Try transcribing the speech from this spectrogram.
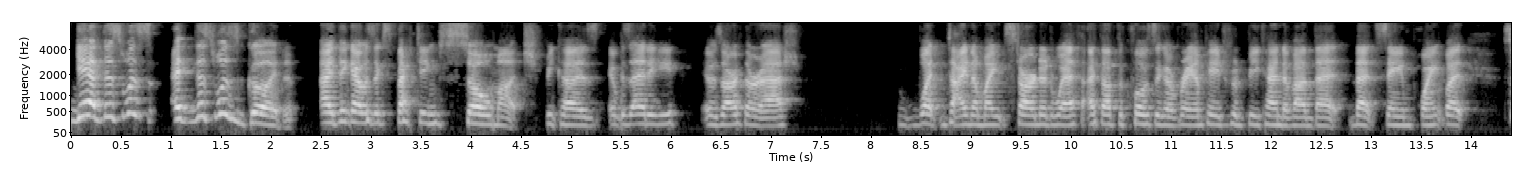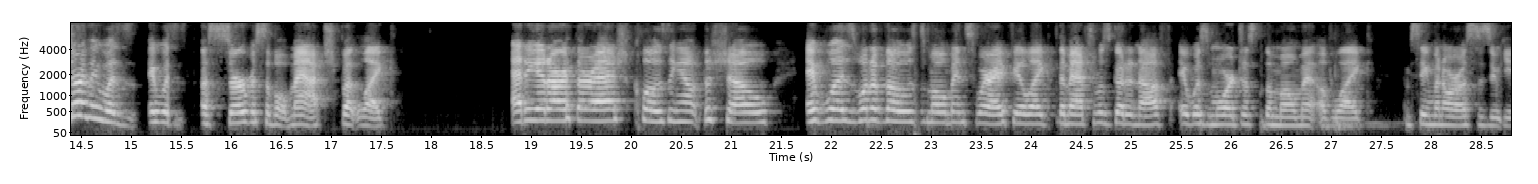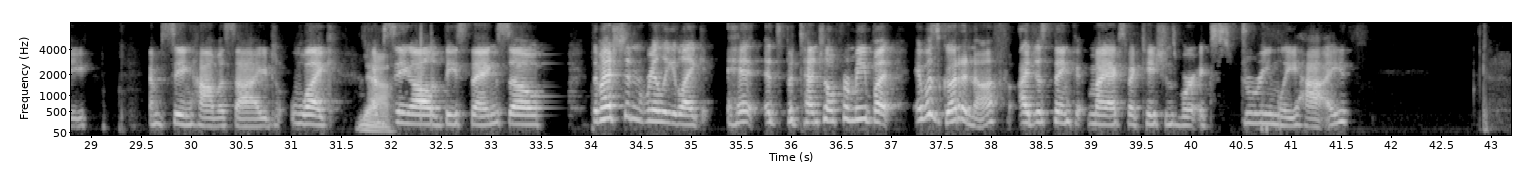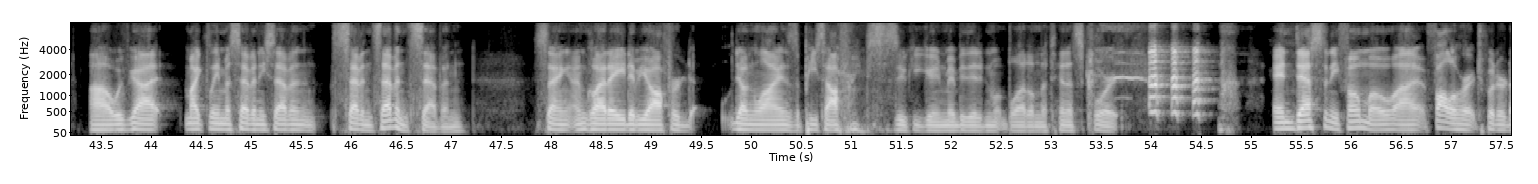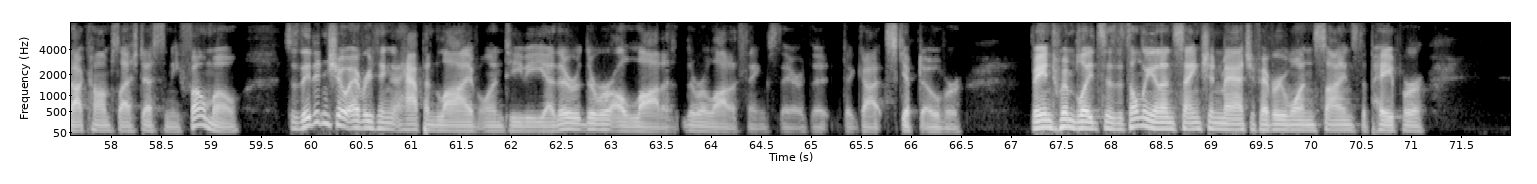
yeah, this was this was good. I think I was expecting so much because it was Eddie, it was Arthur Ashe. What Dynamite started with, I thought the closing of Rampage would be kind of on that that same point, but certainly was it was a serviceable match. But like Eddie and Arthur Ashe closing out the show, it was one of those moments where I feel like the match was good enough. It was more just the moment of like I'm seeing Minoru Suzuki, I'm seeing Homicide, like Yeah. I'm seeing all of these things. So the match didn't really like hit its potential for me, but it was good enough. I just think my expectations were extremely high. Uh, we've got Mike Lima 77777 saying, I'm glad AEW offered Young Lions a peace offering to Suzuki-gun. Maybe they didn't want blood on the tennis court. and Destiny FOMO, uh, follow her at twitter.com slash Destiny FOMO. Says they didn't show everything that happened live on TV. Yeah, there there were a lot of there were a lot of things there that that got skipped over. Van Twinblade says it's only an unsanctioned match if everyone signs the paper.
